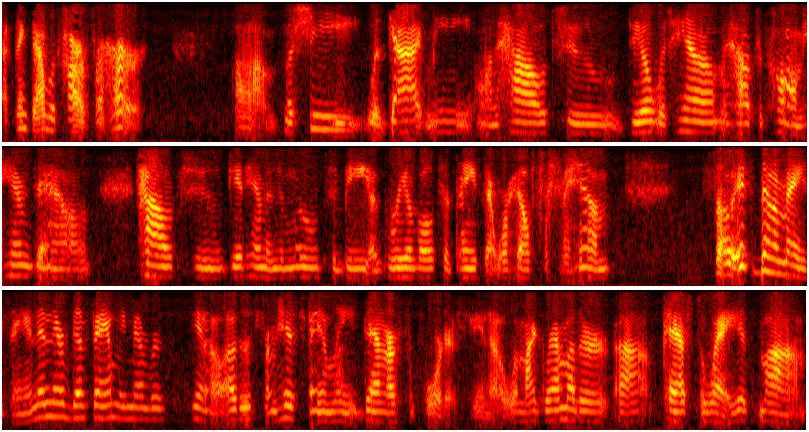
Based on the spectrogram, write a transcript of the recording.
I think that was hard for her um, but she would guide me on how to deal with him, how to calm him down, how to get him in the mood to be agreeable to things that were helpful for him. So it's been amazing. And then there have been family members, you know, others from his family that are supportive. You know, when my grandmother uh, passed away, his mom,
